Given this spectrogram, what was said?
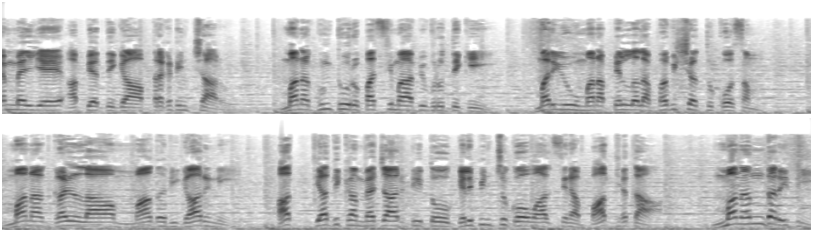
ఎమ్మెల్యే అభ్యర్థిగా ప్రకటించారు. మన గుంటూరు పశ్చిమ అభివృద్ధికి మరియు మన పిల్లల భవిష్యత్తు కోసం మన గళ్ళ మాధవి గారిని అత్యధిక మెజారిటీతో గెలిపించుకోవాల్సిన బాధ్యత మనందరిది.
